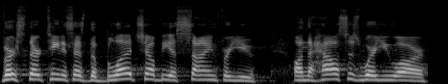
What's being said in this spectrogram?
Verse 13, it says, The blood shall be a sign for you on the houses where you are.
